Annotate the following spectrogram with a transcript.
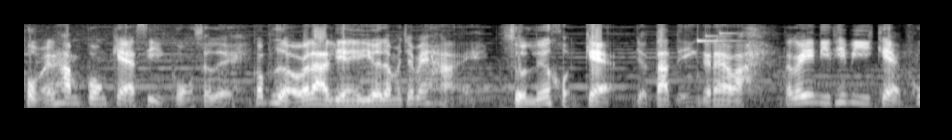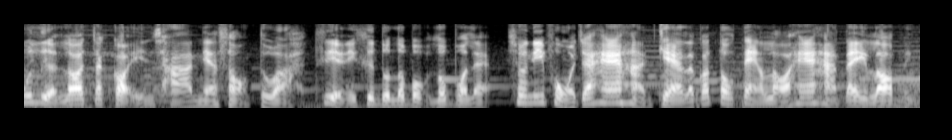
ผมได้ทำกรงแกะสี่กรงซะเลย ก็เผื่อเวลาเรียนเยอะๆแล้วมันจะไม่หาย ส่วนเรื่องขนแกะเดี๋ยวตัดเองก็ได้วะ แล้วก็ยังดีที่มีแกะผู้เหลือรอดจากเกาะเอนชานเนี่ยสองตัว ที่เหลือนี่คือโดนระบบลบหมดแล้ว ช่วงนี้ผมก็จะให้อาหารแกะแล้วก็ตกแต่งล้อให้อาหารได้อีกรอบหนึ่ง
